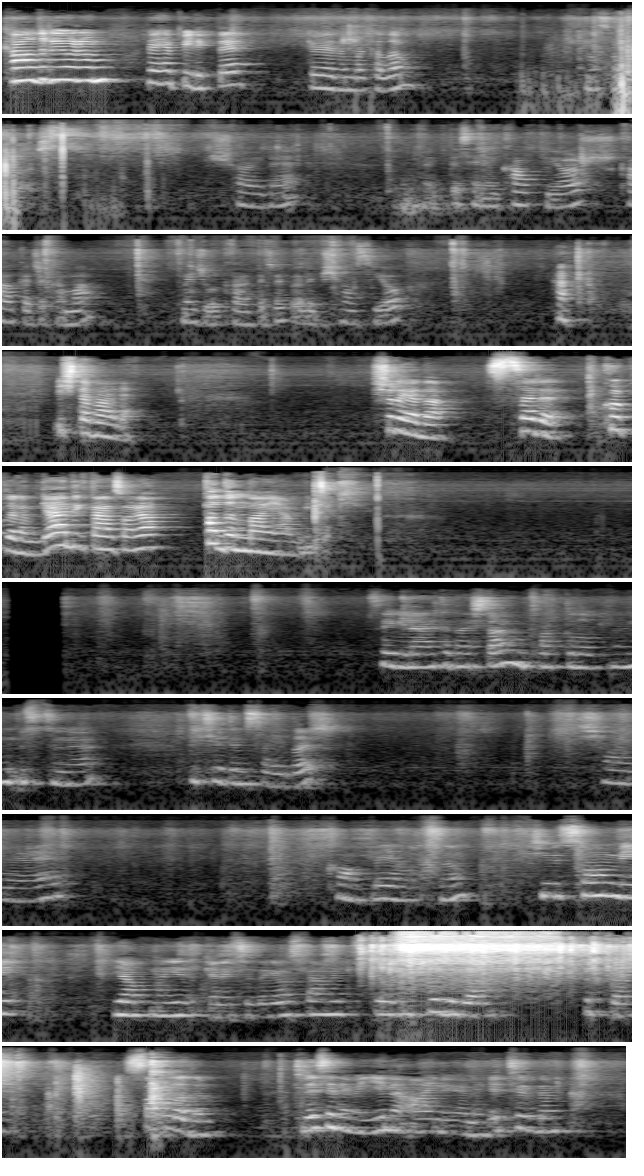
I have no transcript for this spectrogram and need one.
Kaldırıyorum ve hep birlikte görelim bakalım nasıl oluyoruz. Şöyle. Bekle senin kalkmıyor. Kalkacak ama. Mecbur kalkacak. Öyle bir şansı yok. Heh. İşte böyle. Şuraya da sarı kurplarım geldikten sonra tadından yenmeyecek. Sevgili arkadaşlar, mutfak dolaplarının üstünü bitirdim sayılır. Şöyle komple yaptım. Şimdi son bir yapmayı gene size göstermek istiyorum. Hızlıca sıktım, salladım. Desenimi yine aynı yöne getirdim.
